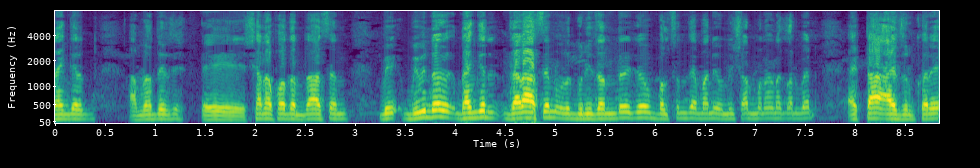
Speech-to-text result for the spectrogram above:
র্যাঙ্কের এই সেনাপ্রধানরা আছেন বিভিন্ন র্যাঙ্কের যারা আছেন গুণীজনদেরকেও বলছেন যে মানে উনি সম্মাননা করবেন। একটা আয়োজন করে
